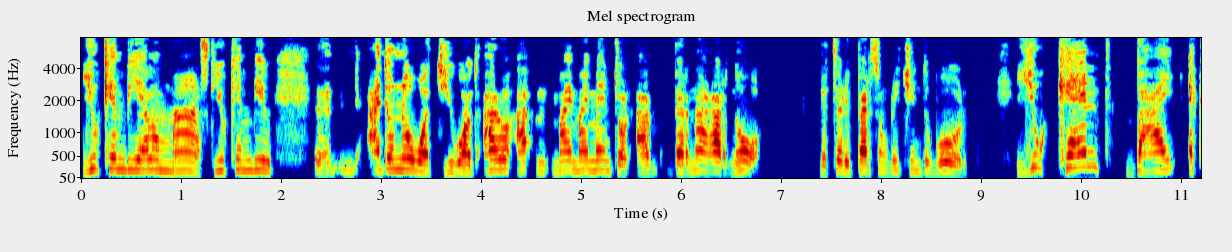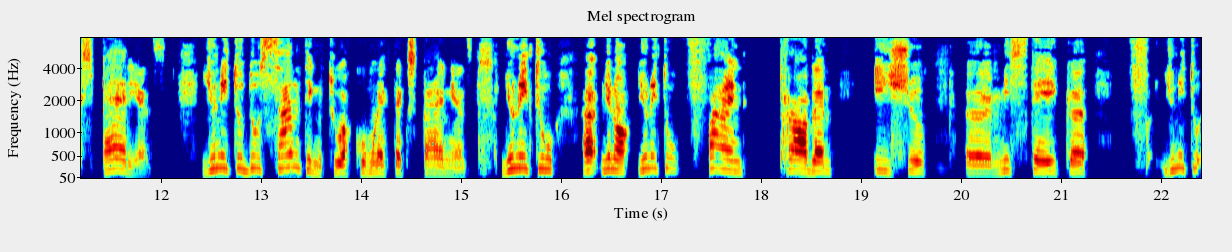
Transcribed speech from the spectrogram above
You can be Elon Musk. You can be, uh, I don't know what you want. I, I, my, my mentor, uh, Bernard Arnault, the 30 person rich in the world. You can't buy experience. You need to do something to accumulate experience. You need to, uh, you know, you need to find problem, issue, uh, mistake. Uh, you need to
